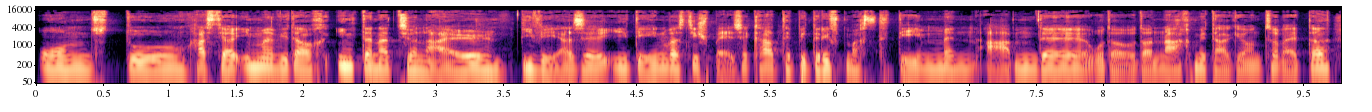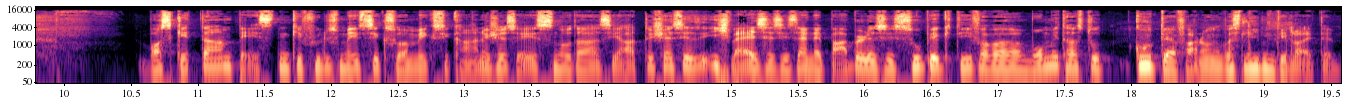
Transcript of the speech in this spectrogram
Und du hast ja immer wieder auch international diverse Ideen, was die Speisekarte betrifft, machst Themen, Abende oder, oder Nachmittage und so weiter. Was geht da am besten gefühlsmäßig, so ein mexikanisches Essen oder asiatisches? Ich weiß, es ist eine Bubble, es ist subjektiv, aber womit hast du gute Erfahrungen? Was lieben die Leute?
